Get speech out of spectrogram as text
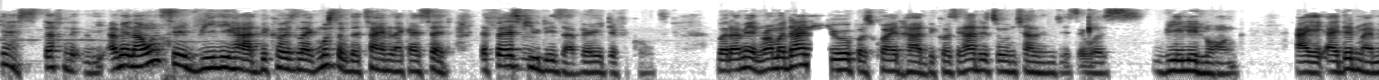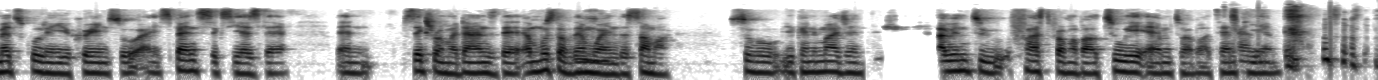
yes definitely. I mean i won't say really hard because like most of the time like i said the 1st Mhm. few days are very difficult. But i mean ramadan in europe was quite hard because it had its own challenges. It was really long. I i did my med school in ukraine so i spent six years there and six ramadans there and most of them were in the summer. So you can imagine having to fast from about 2 a.m to about 10 Charlie? p.m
